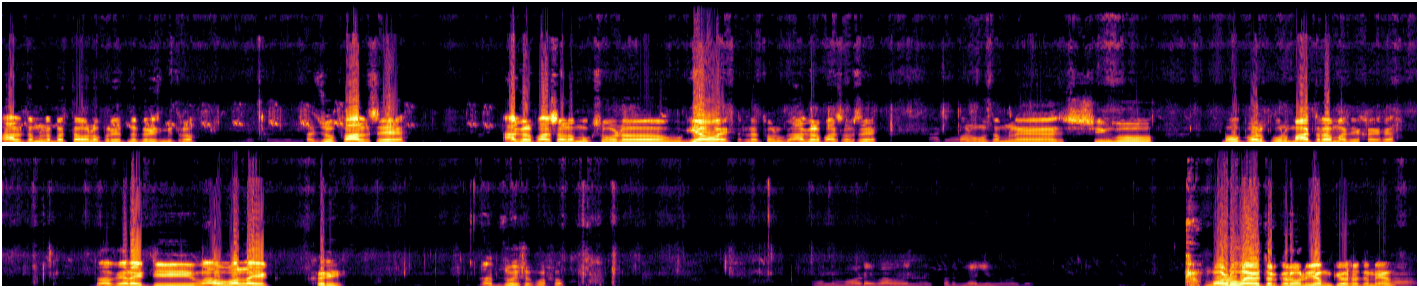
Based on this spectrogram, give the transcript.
ફાલ તમને બતાવવાનો પ્રયત્ન કરીશ મિત્રો. હજુ ફાલ છે. આગળ પાછળ અમુક છોડ ઉગ્યા હોય એટલે થોડુંક આગળ પાછળ છે. પણ હું તમને સિંગો બહુ ભરપૂર માત્રામાં દેખાય છે. તો આ વેરાયટી વાવવા લાયક ખરી. આપ જોઈ શકો છો. મોડે વાવવાની હોય થોડીક વહેલી વાવવાની મોડું વાવેતર કરવાનું એમ કહો છો તમે એમ? અ,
